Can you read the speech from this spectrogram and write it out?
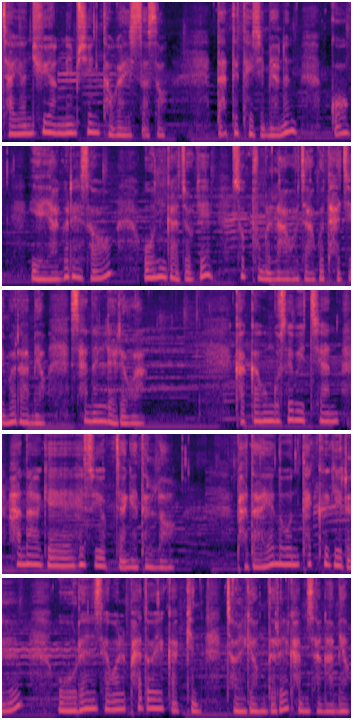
자연 휴양림 쉼터가 있어서 따뜻해지면은 꼭 예약을 해서 온 가족이 소풍을 나오자고 다짐을 하며 산을 내려와 가까운 곳에 위치한 한악의 해수욕장에 들러 바다에 놓은 테크기를 오랜 세월 파도에 깎인 절경들을 감상하며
